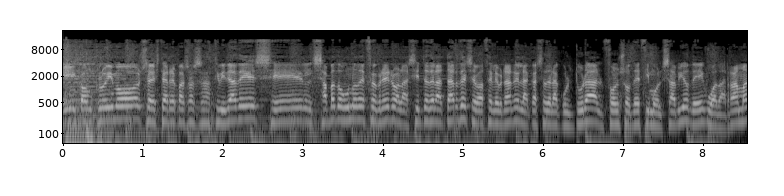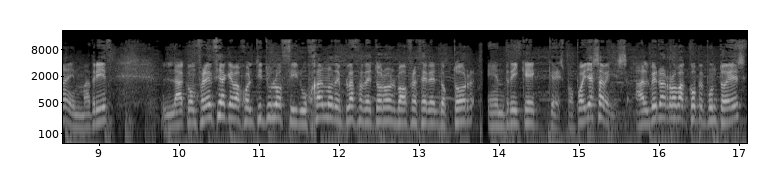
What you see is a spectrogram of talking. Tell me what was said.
Y concluimos este repaso a esas actividades. El sábado 1 de febrero a las 7 de la tarde se va a celebrar en la Casa de la Cultura Alfonso X el Sabio de Guadarrama, en Madrid. La conferencia que bajo el título Cirujano de Plaza de Toros va a ofrecer el doctor Enrique Crespo. Pues ya sabéis, albero.cope.es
